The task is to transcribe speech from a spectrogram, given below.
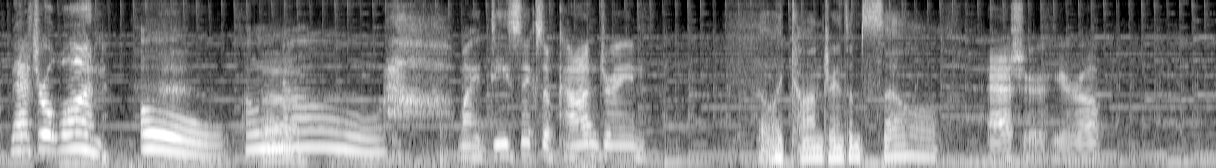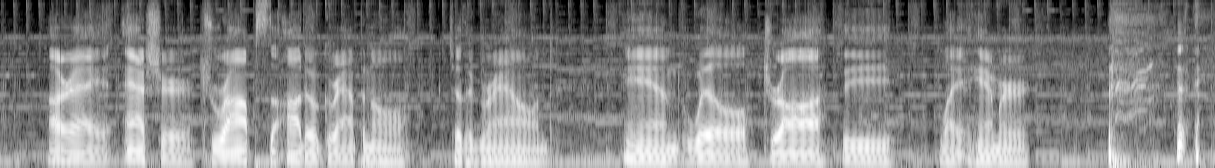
Natural one! Oh, oh uh. no. My D6 of Condrain. Oh, like Condrains himself. Asher, you're up. All right, Asher drops the auto grapnel to the ground and will draw the light hammer.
